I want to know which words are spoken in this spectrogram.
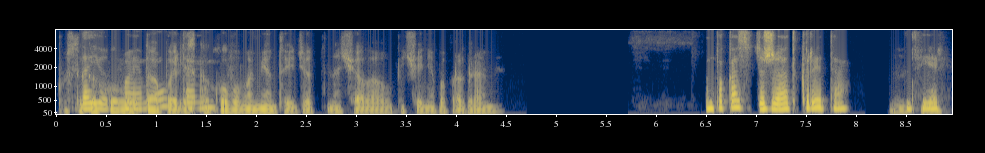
После дает какого моему, этапа или там... с какого момента идет начало обучения по программе? Он показывает уже открыто mm-hmm. дверь.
